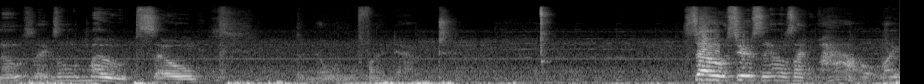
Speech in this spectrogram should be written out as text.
no sex on the boat, so but no one will find out. So seriously, I was like, wow, like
